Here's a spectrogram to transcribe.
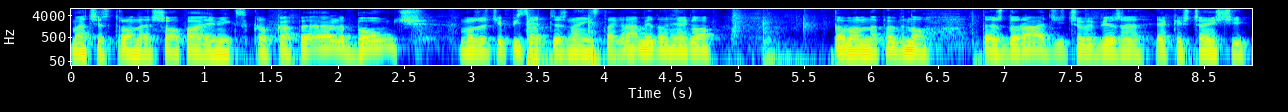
Macie stronę shopamx.pl bądź możecie pisać też na Instagramie do niego. To Wam na pewno też doradzi, czy wybierze jakieś części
